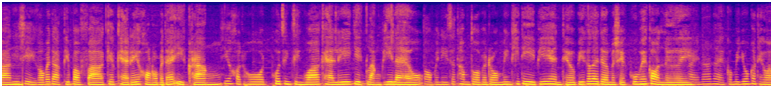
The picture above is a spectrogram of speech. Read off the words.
กันพี่ฉีก็ไปดักที่บัฟฟ้าเก็บแครี่ของเราไปได้อีกครั้งพี่ขอโทษพูดจริง ๆ ว่าแครี่หยิกหลังพี่แล้ว ต่อไปนี้จะทำตัวเป็นโรมมิ่งที่ดีพี่เห็นเทลพี่ก็เลยเดินมาเช็คพุ่มให้ก่อนเลยใครหน้าไหนก็ไม่ยุ่งกับเทว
